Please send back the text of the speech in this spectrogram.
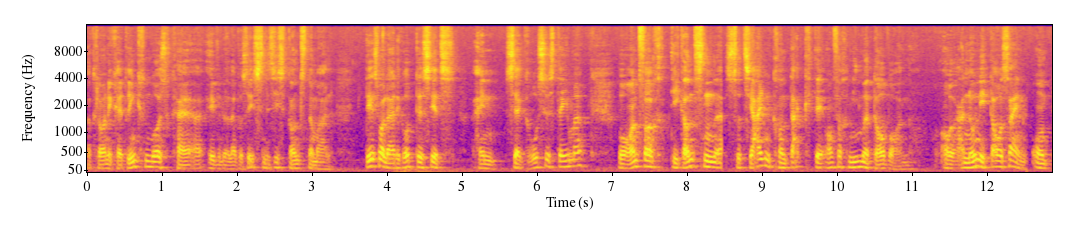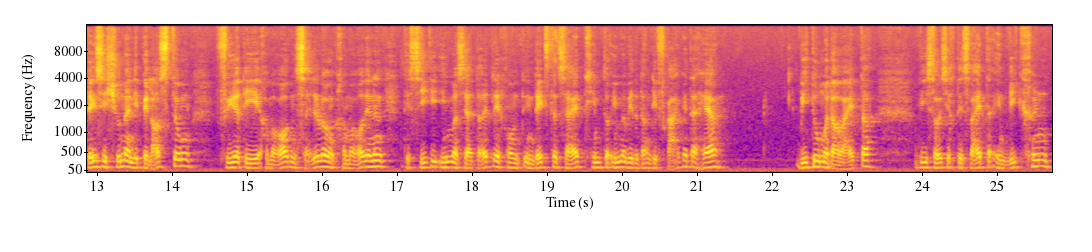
eine Kleinigkeit trinken muss, kann eventuell was essen, das ist ganz normal. Das war leider Gottes jetzt ein sehr großes Thema, wo einfach die ganzen sozialen Kontakte einfach nicht mehr da waren, auch noch nicht da sein. Und das ist schon eine Belastung für die Kameraden selber und Kameradinnen, das sehe ich immer sehr deutlich und in letzter Zeit kommt da immer wieder dann die Frage daher, wie tun wir da weiter? Wie soll sich das weiterentwickeln?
